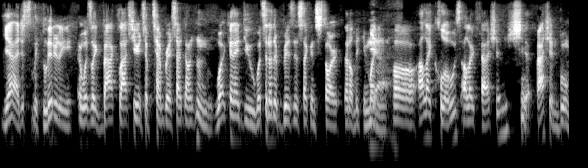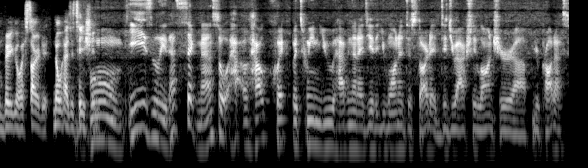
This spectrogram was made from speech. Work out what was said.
Yeah, just like literally, it was like back last year in September. I sat down, hmm, what can I do? What's another business I can start that'll make me money? Uh, I like clothes. I like fashion. Shit, fashion. Boom there you go. I started. No hesitation. Boom, easily. That's sick, man. So how, how quick between you having that idea that you wanted to start it did you actually launch your uh, your products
